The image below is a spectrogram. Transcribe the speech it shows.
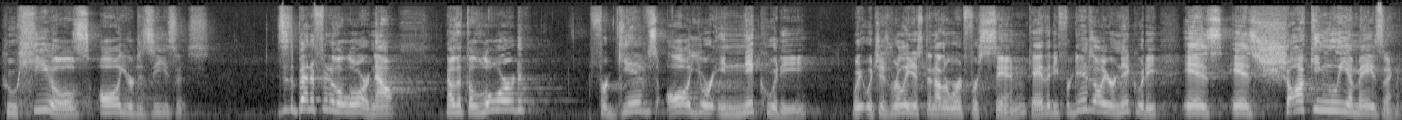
who heals all your diseases. This is the benefit of the Lord. Now, now that the Lord forgives all your iniquity, which is really just another word for sin, okay, that he forgives all your iniquity is, is shockingly amazing.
